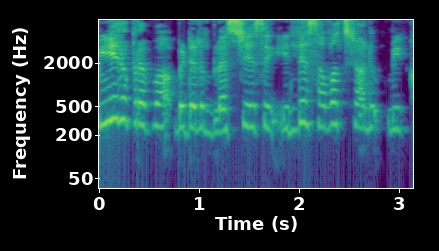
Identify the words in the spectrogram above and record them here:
మీరు ప్రభా బిడ్డను బ్లెస్ చేసి ఇన్ని సంవత్సరాలు మీ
